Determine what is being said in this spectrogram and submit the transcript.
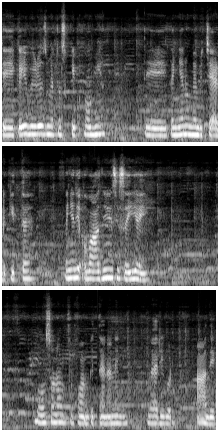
ਤੇ ਕਈ ਵੀਡੀਓਜ਼ ਮੇਰੇ ਤੋਂ ਸਕਿਪ ਹੋ ਗਈਆਂ ਤੇ ਕਈਆਂ ਨੂੰ ਮੈਂ ਵਿੱਚ ਐਡ ਕੀਤਾ ਹੈ। ਕਈਆਂ ਦੀ ਆਵਾਜ਼ ਨਹੀਂ ਸੀ ਸਹੀ ਆਈ। ਬਹੁਤ ਸੋਹਣਾ ਪਰਫਾਰਮ ਕੀਤਾ ਇਹਨਾਂ ਨੇ ਵੀ। ਵੈਰੀ ਗੁੱਡ ਆ ਦੇਖ।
